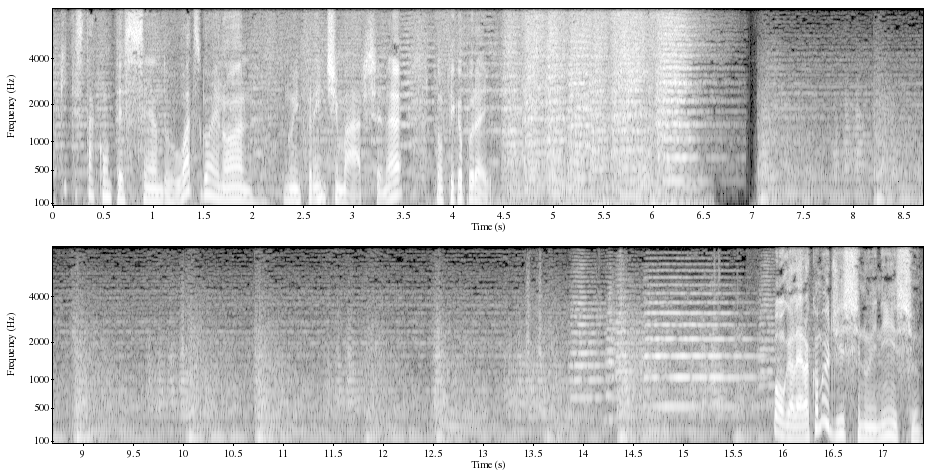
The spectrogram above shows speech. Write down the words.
o que, que, está acontecendo, what's going on no Enfrente Marcha, né? Então fica por aí. Bom, galera, como eu disse no início,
